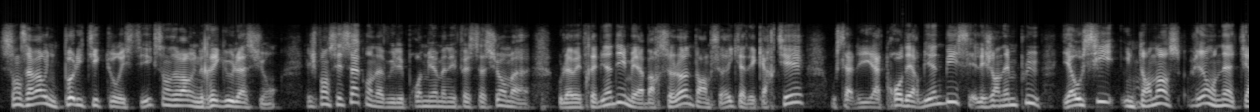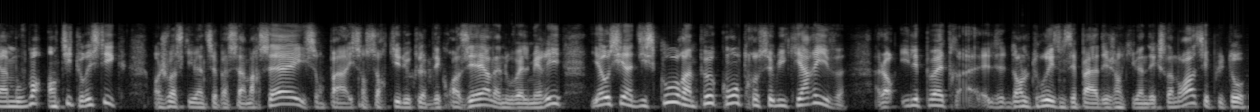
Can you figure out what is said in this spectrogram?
sans avoir une politique touristique, sans avoir une régulation. Et je pense que c'est ça qu'on a vu les premières manifestations, bah, vous l'avez très bien dit, mais à Barcelone, par exemple, c'est vrai qu'il y a des quartiers où il y a trop d'Airbnb, les gens n'aiment plus. Il y a aussi une tendance, on est, il y a un mouvement anti-touristique. Moi, je vois ce qui vient de se passer à Marseille, ils sont, pas, ils sont sortis du club des croisières, la nouvelle mairie. Il y a aussi un discours un peu contre celui qui arrive. Alors, il peut être dans le tourisme, c'est pas des gens qui viennent d'extrême droite, c'est plutôt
